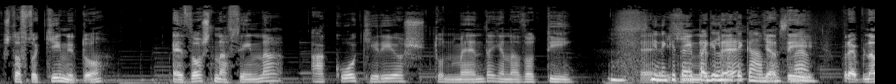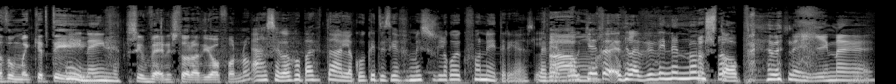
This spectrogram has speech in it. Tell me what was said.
Στο αυτοκίνητο, εδώ στην Αθήνα, ακούω κυρίως τον Μέντα για να δω τι ε, Είναι και τα γίνεται, επαγγελματικά μας, Γιατί ναι. πρέπει να δούμε και τι Είναι, είναι. συμβαίνει στο ραδιόφωνο. Α, εγώ έχω πάθει το άλλο. Ακούω και τις διαφημίσεις λόγω εκφωνήτριας. Δηλαδή, Α, ακούω μ. και το, δηλαδή δεν είναι non-stop. δεν έχει. Είναι...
